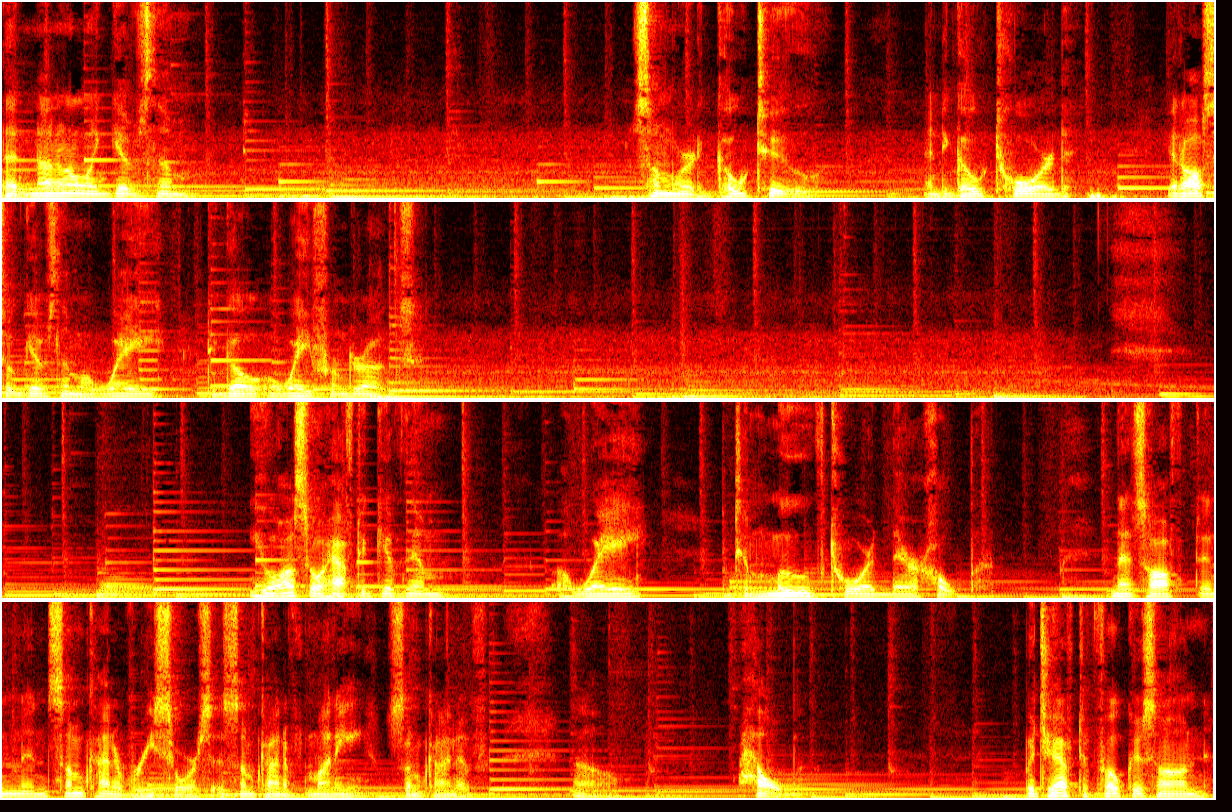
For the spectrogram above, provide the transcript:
that not only gives them somewhere to go to and to go toward, it also gives them a way to go away from drugs. You also have to give them a way to move toward their hope. And that's often in some kind of resources, some kind of money, some kind of uh, help. But you have to focus on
